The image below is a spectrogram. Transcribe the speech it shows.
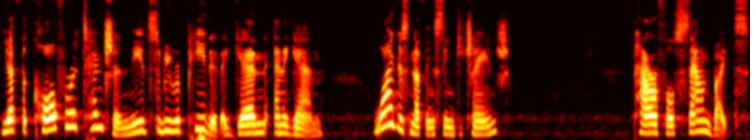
Yet the call for attention needs to be repeated again and again. Why does nothing seem to change? Powerful sound bites.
